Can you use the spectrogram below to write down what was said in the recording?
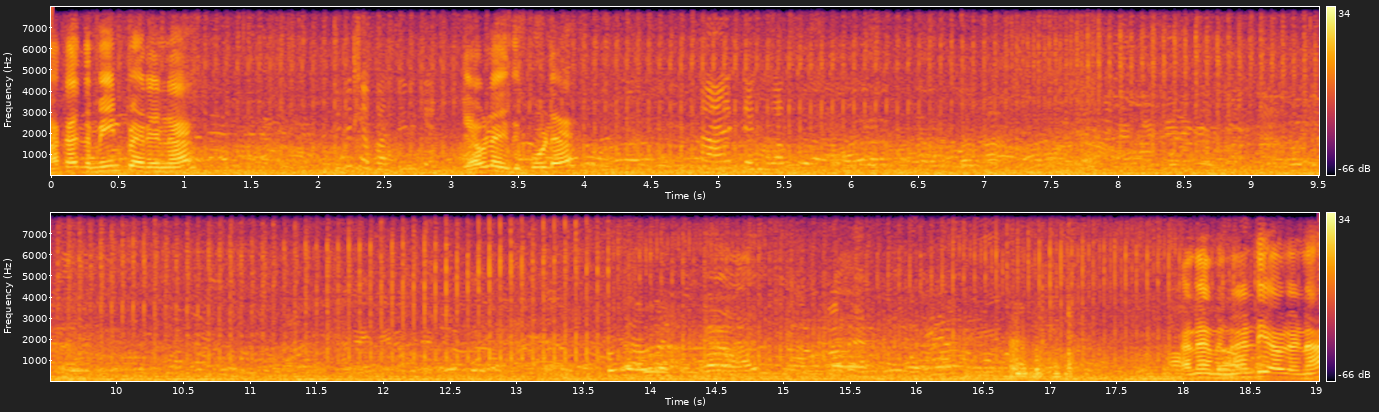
அக்கா இந்த மீன் பேர் என்ன? எவ்வளோ இது கூட? அண்ணா இந்த நண்டு எவ்வளோண்ணா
